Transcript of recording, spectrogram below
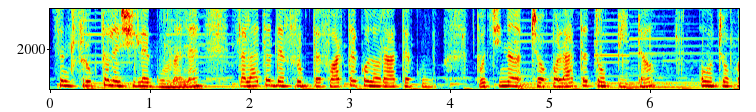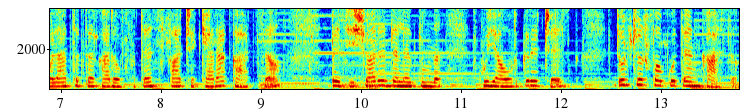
sunt fructele și legumele, salate de fructe foarte colorate cu puțină ciocolată topită, o ciocolată pe care o puteți face chiar acasă, bețișoare de legume cu iaurt grecesc, dulciuri făcute în casă,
